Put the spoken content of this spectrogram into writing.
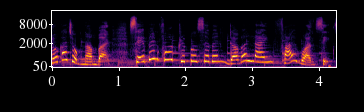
যোগাযোগ number seven four triple seven double nine five one six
